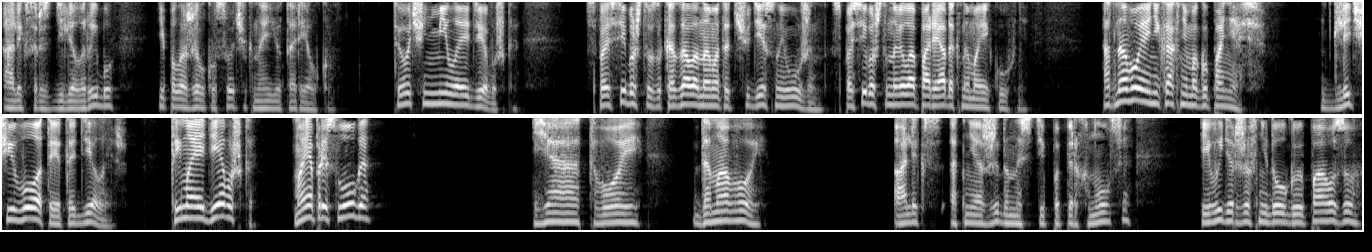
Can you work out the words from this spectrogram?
Алекс разделил рыбу и положил кусочек на ее тарелку. «Ты очень милая девушка. Спасибо, что заказала нам этот чудесный ужин. Спасибо, что навела порядок на моей кухне. Одного я никак не могу понять. Для чего ты это делаешь? Ты моя девушка? Моя прислуга?» «Я твой домовой». Алекс от неожиданности поперхнулся и, выдержав недолгую паузу,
